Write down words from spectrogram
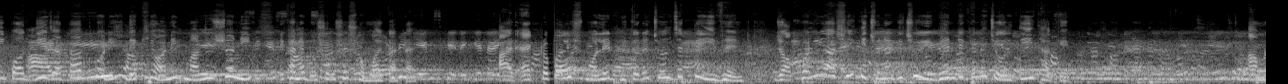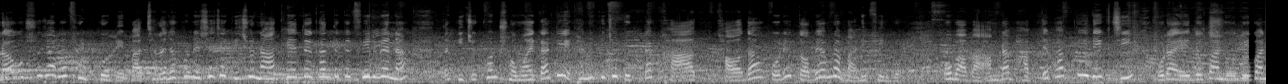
এই পথ দিয়ে যাতায়াত করি দেখি অনেক মানুষজনই এখানে বসে বসে সময় কাটায়। আর অ্যাক্রোপলিশ মলের ভিতরে চলছে একটা ইভেন্ট যখনই আসি কিছু না কিছু ইভেন্ট এখানে চলতেই থাকে। আমরা অবশ্য যাব ফুড কোর্টে বাচ্চারা যখন এসেছে, কিছু না খেয়ে তো এখান থেকে ফিরবে না। তা কিছুক্ষণ সময় কাটিয়ে এখানে কিছু টুকটাক খাওয়া খাওয়া দাওয়া করে তবে আমরা বাড়ি ফিরবো। ও বাবা, আমরা ভাবতে ভাবতেই দেখছি ওরা এ দোকান, ও দোকান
